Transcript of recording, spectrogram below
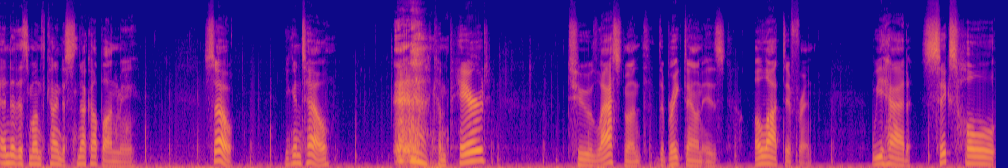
end of this month kind of snuck up on me. So, you can tell, compared to last month, the breakdown is a lot different. We had six whole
